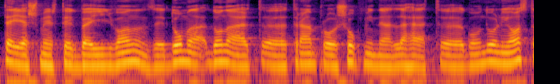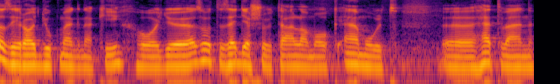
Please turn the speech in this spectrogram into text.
teljes mértékben így van, azért Donald Trumpról sok mindent lehet gondolni. Azt azért adjuk meg neki, hogy ez volt az Egyesült Államok elmúlt 70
